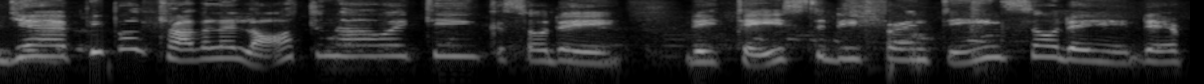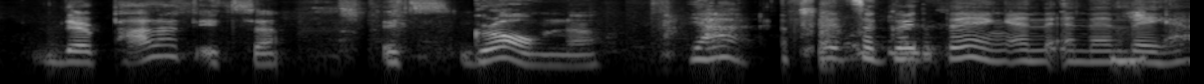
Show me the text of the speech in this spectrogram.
yeah, people travel a lot now. I think so. They they taste different things. So they their their palate it's uh, it's grown. Yeah, it's a good thing, and and then they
